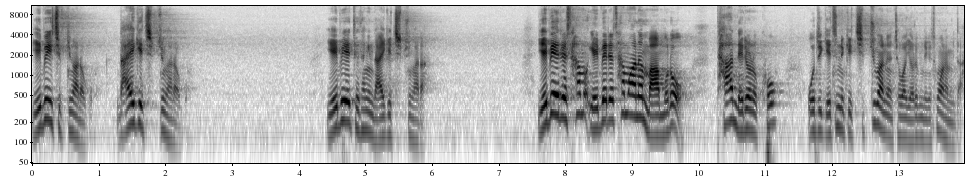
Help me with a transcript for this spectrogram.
예배에 집중하라고. 나에게 집중하라고. 예배의 대상인 나에게 집중하라. 예배를 사모 예배를 사모하는 마음으로 다 내려놓고 오직 예수님께 집중하는 저와 여러분에게 소원합니다.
